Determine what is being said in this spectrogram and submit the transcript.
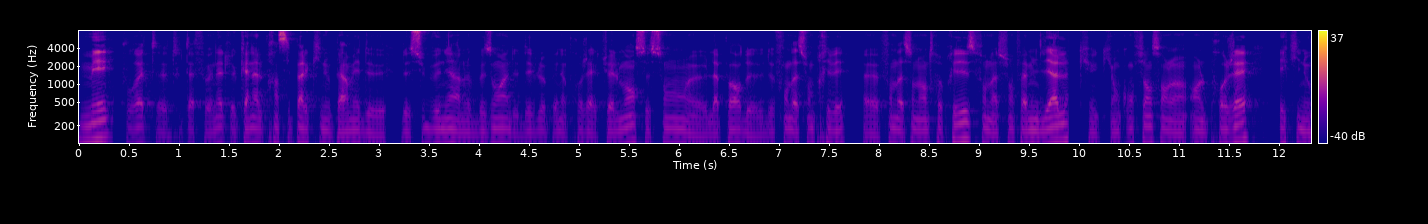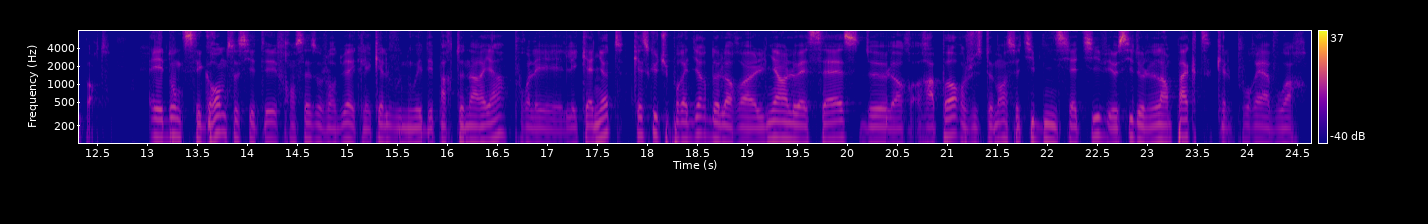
Mais pour être tout à fait honnête, le canal principal qui nous permet de, subvenir à nos besoins et de développer nos projets actuellement, ce sont euh, l'apport de, fondations privées, euh, fondations d'entreprise, fondations familiales, qui, ont confiance en le projet et qui nous portent. Et donc ces grandes sociétés françaises aujourd'hui avec lesquelles vous nouez des partenariats pour les, les cagnottes, qu'est-ce que tu pourrais dire de leur euh, lien à l'ESS, de leur rapport justement à ce type d'initiative et aussi de l'impact qu'elles pourraient avoir?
